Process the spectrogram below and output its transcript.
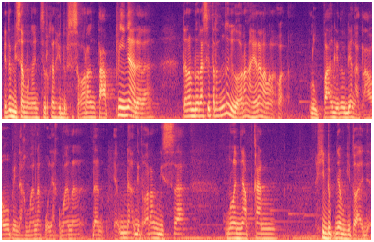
itu bisa menghancurkan hidup seseorang tapinya adalah dalam durasi tertentu juga orang akhirnya lama, lupa gitu. Dia nggak tahu pindah ke mana kuliah ke mana dan ya udah gitu. Orang bisa melenyapkan hidupnya begitu aja.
